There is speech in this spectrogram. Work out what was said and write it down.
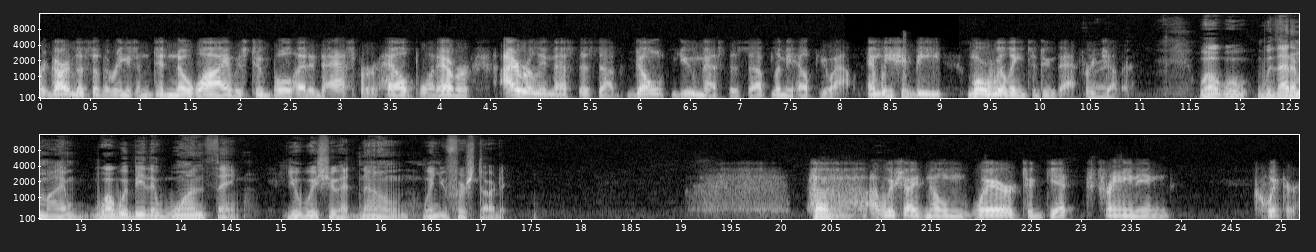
regardless of the reason, didn't know why, was too bullheaded to ask for help, whatever. I really messed this up. Don't you mess this up. Let me help you out. And we should be more willing to do that for right. each other. Well, well, with that in mind, what would be the one thing you wish you had known when you first started? I wish I'd known where to get training quicker.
